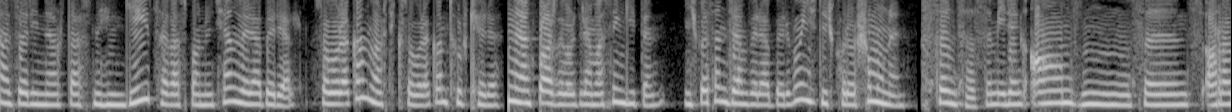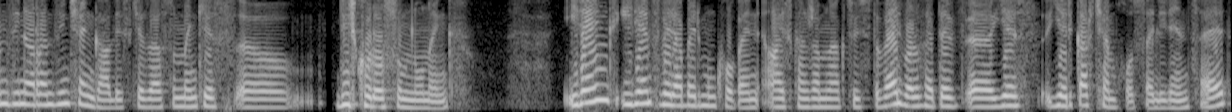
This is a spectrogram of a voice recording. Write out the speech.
1915-ի ցեղասպանության վերաբերյալ։ Սովորական մարդիկ, սովորական թուրքերը։ Նրանք բարձր որ դրա մասին գիտեն ինչպես են դրան վերաբերվում, ինչ դիրքորոշում ունեն։ Սենց ասեմ, իրենք անձն սենց առանձին առանձին չեն գալիս, քեզ ասում ենք, ես դիրքորոշումն ունենք Իրենք իրենց վերաբերմունքով են այսքան ժամանակ ցույց տվել, որովհետև ես երկար չեմ խոսել իրենց հետ,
